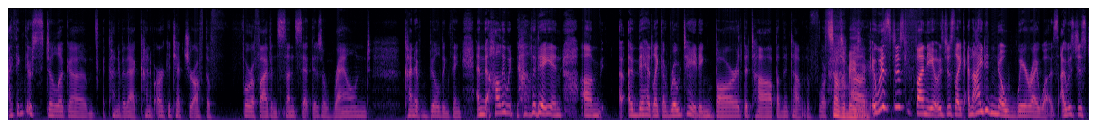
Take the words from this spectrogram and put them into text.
I think there's still like a, kind of that kind of architecture off the 405 and Sunset. There's a round kind of building thing, and the Hollywood Holiday Inn. Um, uh, they had like a rotating bar at the top on the top of the floor. Sounds amazing. Um, it was just funny. It was just like, and I didn't know where I was. I was just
